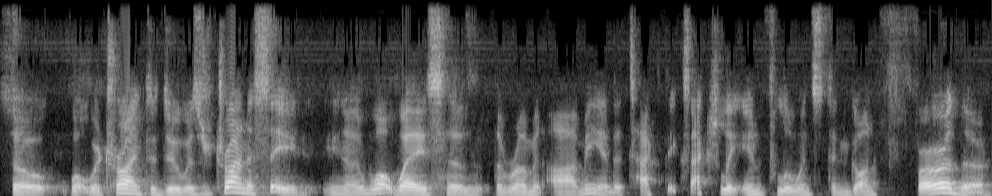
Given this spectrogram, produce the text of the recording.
So what we're trying to do is we're trying to see, you know, what ways has the Roman army and the tactics actually influenced and gone further,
